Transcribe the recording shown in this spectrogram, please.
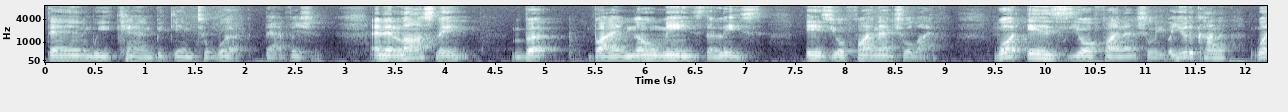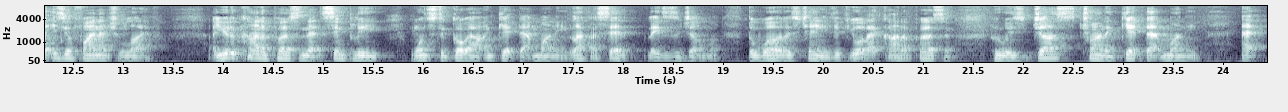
then we can begin to work that vision. And then, lastly, but by no means the least, is your financial life. What is your financial life? Are you the kind of what is your financial life? Are you the kind of person that simply wants to go out and get that money? Like I said, ladies and gentlemen, the world has changed. If you're that kind of person who is just trying to get that money at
